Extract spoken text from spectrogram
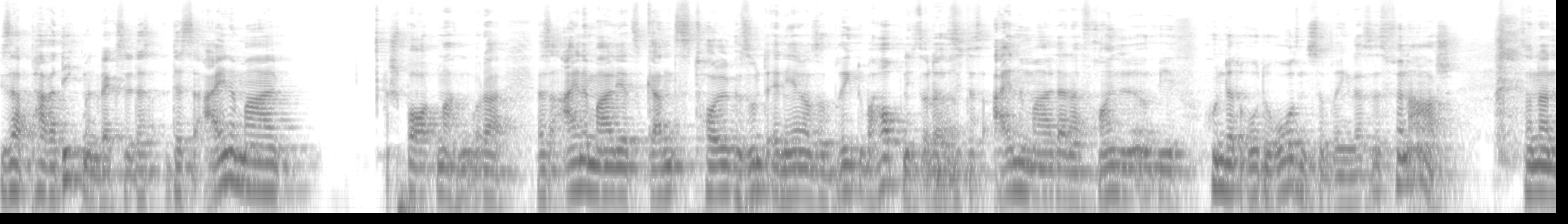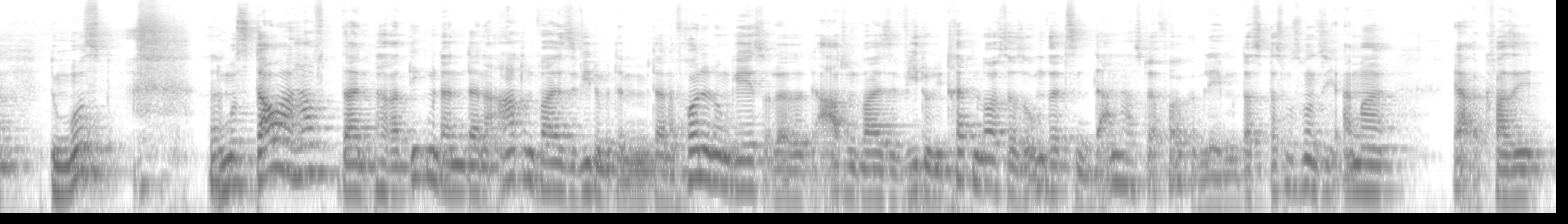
dieser Paradigmenwechsel, das, das eine Mal Sport machen oder das eine Mal jetzt ganz toll gesund ernähren oder so bringt überhaupt nichts. Oder ja. sich das eine Mal deiner Freundin irgendwie 100 rote Rosen zu bringen, das ist für den Arsch. Sondern du musst Du musst dauerhaft dein Paradigma, deine, deine Art und Weise, wie du mit, dem, mit deiner Freundin umgehst oder die Art und Weise, wie du die Treppen läufst, also umsetzen, dann hast du Erfolg im Leben. Das, das muss man sich einmal ja, quasi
